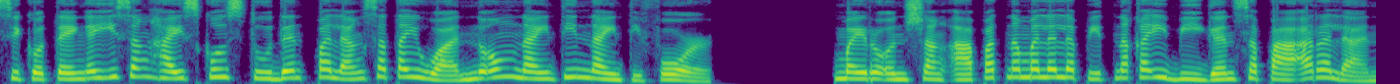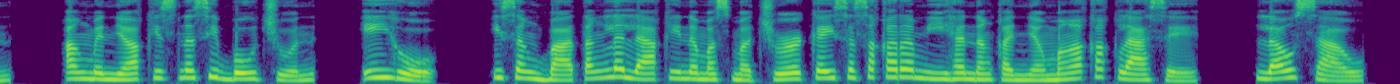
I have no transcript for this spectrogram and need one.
Si Koteng ay isang high school student pa lang sa Taiwan noong 1994. Mayroon siyang apat na malalapit na kaibigan sa paaralan, ang manyakis na si Bochun, Eho, isang batang lalaki na mas mature kaysa sa karamihan ng kanyang mga kaklase, Lao Sao,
